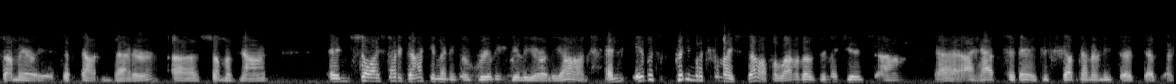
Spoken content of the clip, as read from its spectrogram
Some areas have gotten better, uh, some have not. And so I started documenting it really, really early on. And it was pretty much for myself. A lot of those images um, uh, I have today just shoved underneath a, a, a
